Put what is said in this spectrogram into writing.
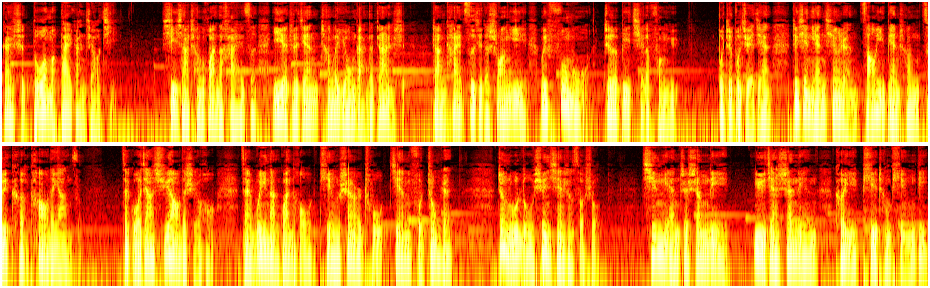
该是多么百感交集。膝下承欢的孩子一夜之间成了勇敢的战士。展开自己的双翼，为父母遮蔽起了风雨。不知不觉间，这些年轻人早已变成最可靠的样子，在国家需要的时候，在危难关头挺身而出，肩负重任。正如鲁迅先生所说：“青年之生力，遇见森林可以辟成平地，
